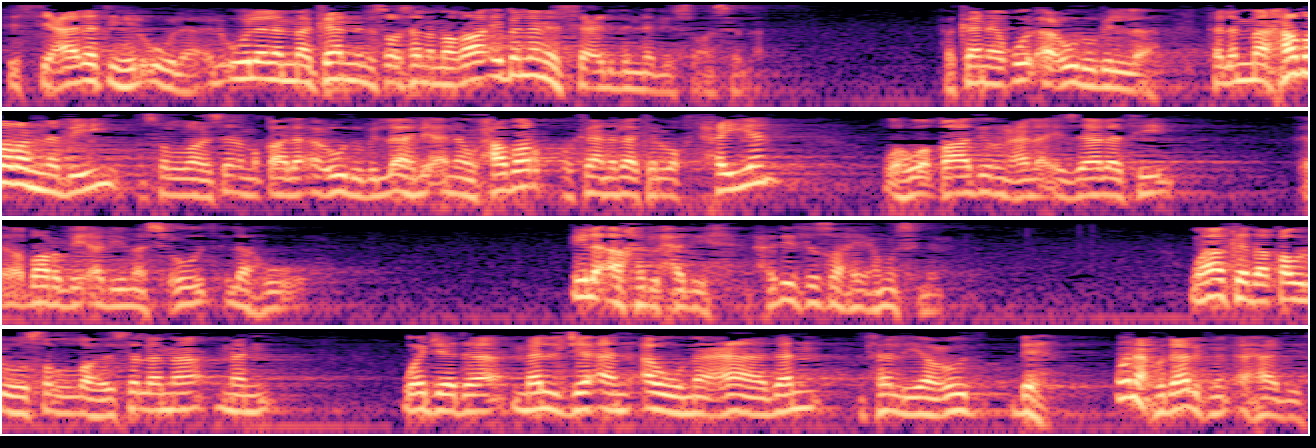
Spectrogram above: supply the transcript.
في استعاذته الأولى. الأولى لما كان النبي صلى الله عليه وسلم غائبا لم يستعذ بالنبي صلى الله عليه وسلم. فكان يقول أعوذ بالله. فلما حضر النبي صلى الله عليه وسلم قال أعوذ بالله لأنه حضر وكان ذاك الوقت حيا وهو قادر على إزالة ضرب أبي مسعود له. إلى آخر الحديث الحديث في صحيح مسلم. وهكذا قوله صلى الله عليه وسلم من وجد ملجأ أو معاذا فليعوذ به. ونحو ذلك من أحاديث.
